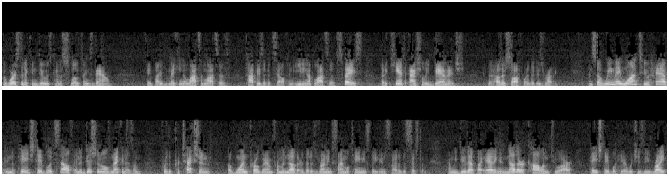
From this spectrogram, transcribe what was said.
The worst that it can do is kind of slow things down okay, by making lots and lots of copies of itself and eating up lots of space, but it can't actually damage the other software that is running. And so we may want to have in the page table itself an additional mechanism for the protection of one program from another that is running simultaneously inside of the system. And we do that by adding another column to our page table here, which is the write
